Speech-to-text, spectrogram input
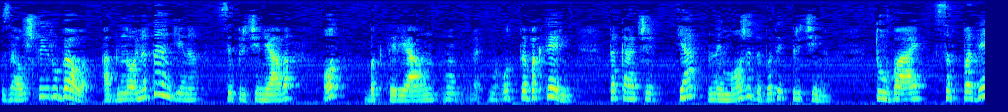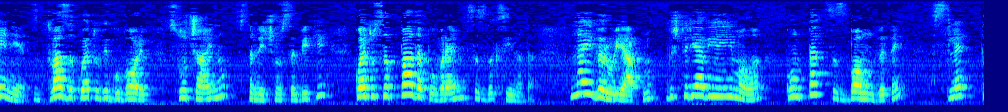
заушка и рубеола, а гнойната ангина се причинява от, бактериал... от бактерии, така че тя не може да бъде причина. Това е съвпадение, това за което ви говорих, случайно странично събитие, което съвпада по време с ваксината. Най-вероятно дъщеря ви е имала контакт с болно след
